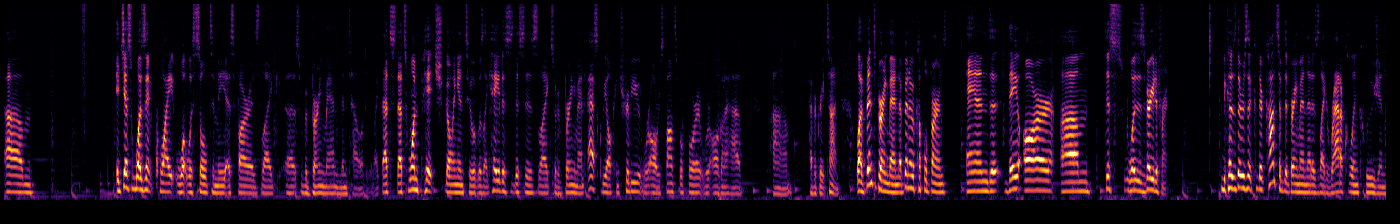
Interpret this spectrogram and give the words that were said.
um it just wasn't quite what was sold to me as far as like uh, sort of a Burning Man mentality. Like that's that's one pitch going into it was like, hey, this this is like sort of Burning Man esque. We all contribute. We're all responsible for it. We're all gonna have um, have a great time. Well, I've been to Burning Man. I've been to a couple burns, and they are. Um, this was very different because there's a their concept at Burning Man that is like radical inclusion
